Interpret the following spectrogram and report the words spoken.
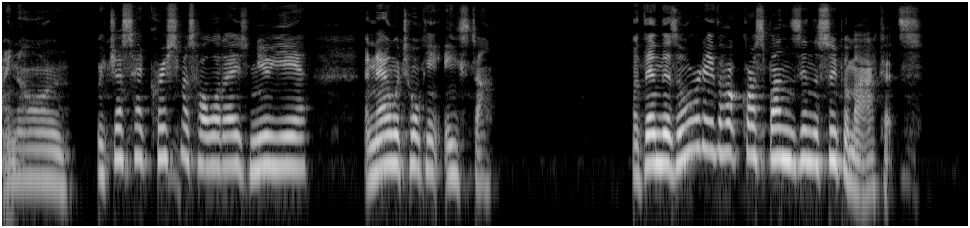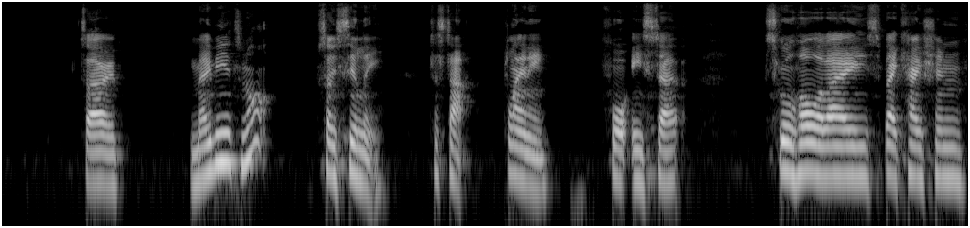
I know. We've just had Christmas holidays, New Year, and now we're talking Easter. But then there's already the hot cross buns in the supermarkets. So maybe it's not so silly to start planning for Easter, school holidays, vacation,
